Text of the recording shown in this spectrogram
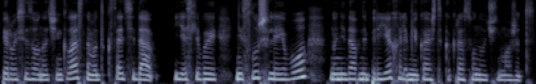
первый сезон очень классный. Вот, кстати, да, если вы не слушали его, но недавно переехали, мне кажется, как раз он очень может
